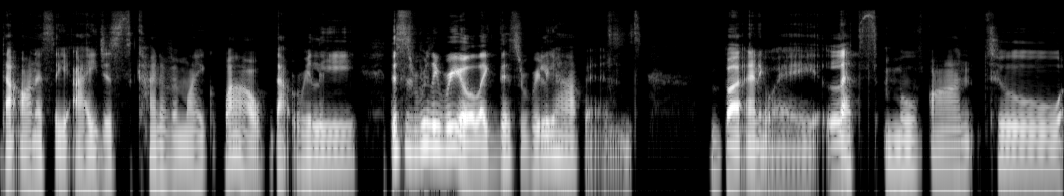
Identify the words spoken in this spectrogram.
that honestly I just kind of am like, wow, that really this is really real. Like this really happened. But anyway, let's move on to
